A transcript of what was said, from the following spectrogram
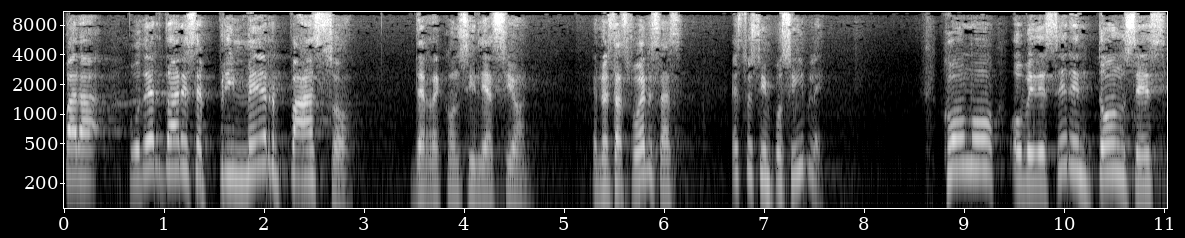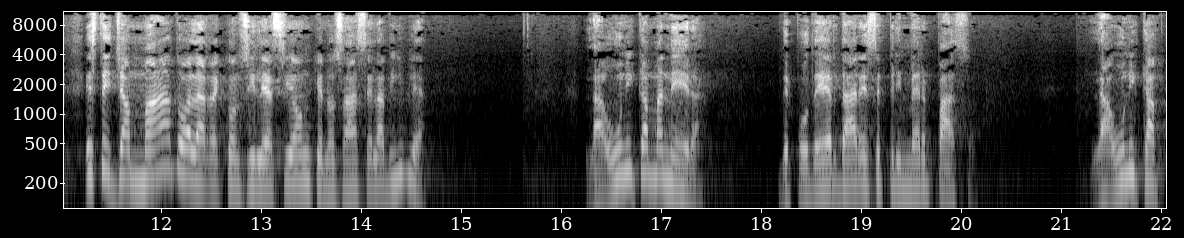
para poder dar ese primer paso de reconciliación. En nuestras fuerzas, esto es imposible. ¿Cómo obedecer entonces este llamado a la reconciliación que nos hace la Biblia? La única manera de poder dar ese primer paso la única,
